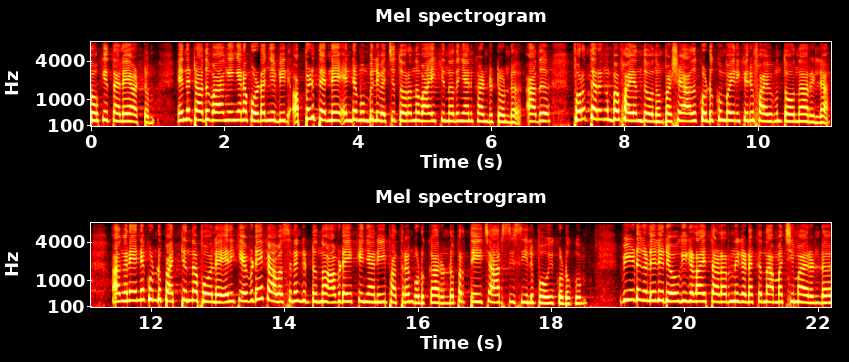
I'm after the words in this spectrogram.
നോക്കി തലയാട്ടും. എന്നിട്ട് അത് വാങ്ങി ഇങ്ങനെ കുടഞ്ഞ് വി അപ്പോഴത്തന്നെ എന്റെ മുമ്പിൽ വെച്ച് തുറന്ന് വായിക്കുന്നത് ഞാൻ കണ്ടിട്ടുണ്ട്. അത് പുറത്തിറങ്ങുമ്പോൾ ഭയം തോന്നും. പക്ഷേ അത് കൊടുക്കുമ്പോൾ എനിക്കൊരു ഭയവും തോന്നാറില്ല. അങ്ങനെ എന്നെ കൊണ്ട് പറ്റുന്ന പോലെ എനിക്ക് എവിടെയൊക്കെ അവസരം കിട്ടുന്നോ അവിടെയൊക്കെ ഞാൻ ഈ പത്രം കൊടുക്കാറുണ്ട്. പ്രത്യേകിച്ച് ആർ സി സിയിൽ പോയി കൊടുക്കും. വീടുകളിൽ രോഗികളായി തളർന്നു കിടക്കുന്ന അമ്മച്ചിമാരുണ്ട്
